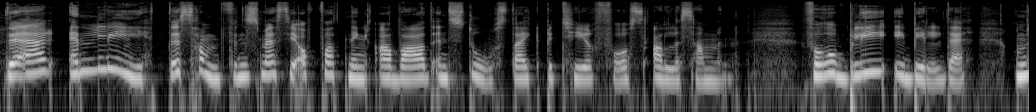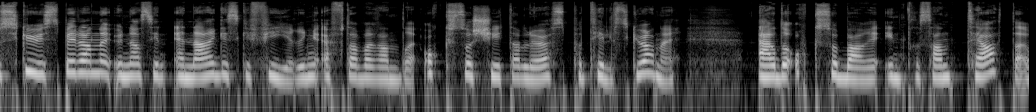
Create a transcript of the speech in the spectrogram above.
Det er en lite samfunnsmessig oppfatning av hva en storsteik betyr for oss alle sammen. For å bli i bildet, om skuespillerne under sin energiske fyring efter hverandre også skyter løs på tilskuerne, er det også bare interessant teater.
